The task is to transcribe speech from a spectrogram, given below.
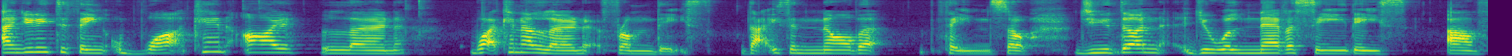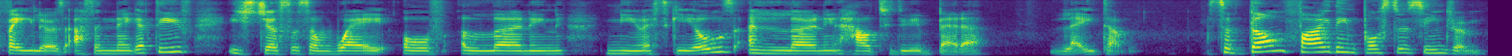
And you need to think, what can I learn? What can I learn from this? That is another thing. So you don't, you will never see these um, failures as a negative. It's just as a way of learning new skills and learning how to do it better later. So don't fight the imposter syndrome.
